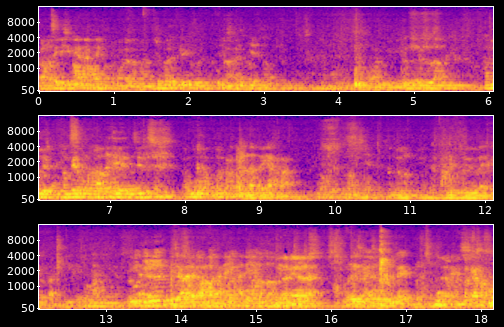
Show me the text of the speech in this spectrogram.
Kalau masih di sini enak ya. Coba lagi ikut kerja. Tenggelam. Hampir hampir mau mati anjir. Gue pernah berenang tapi nggak pernah. Tenggelam. Panik dulu lagi ke pagi. Gua Iya, gila, biasanya ada gua kolam kan dapat ada yang juga. satu Boleh tiga. gitu, kayak bersebut. Pakai apa?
